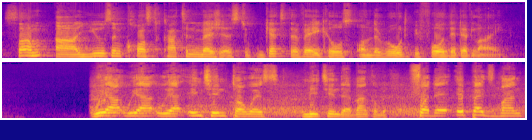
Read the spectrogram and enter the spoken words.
some are using cost cutting measures to get the vehicles on the road before the deadline. We are, we are, we are inching towards meeting the Bank of For the Apex Bank,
